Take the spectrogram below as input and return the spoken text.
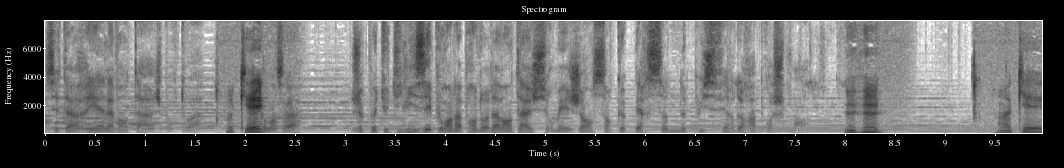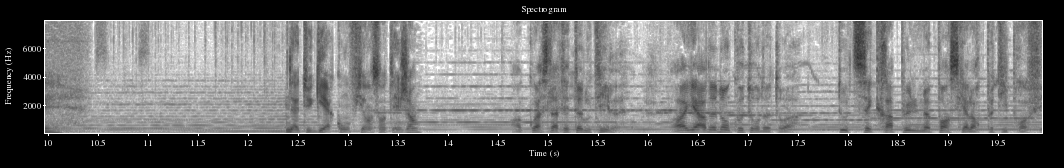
C'est un réel avantage pour toi. Ok. Comment ça Je peux t'utiliser pour en apprendre davantage sur mes gens sans que personne ne puisse faire de rapprochement. Mhm. Ok. N'as-tu guère confiance en tes gens? En quoi cela t'étonne-t-il? Regarde donc autour de toi. Toutes ces crapules ne pensent qu'à leur petit profit,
